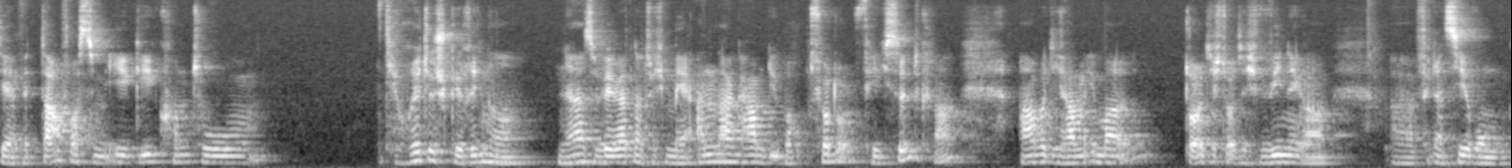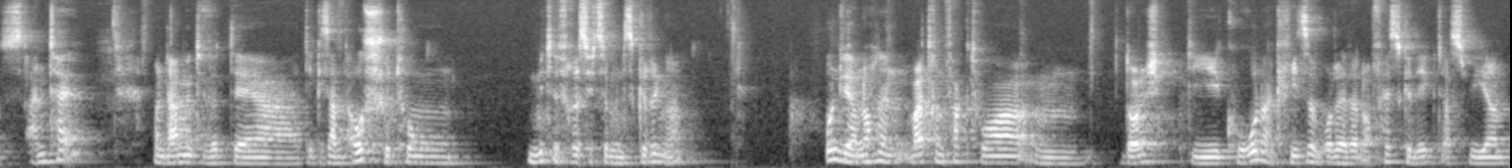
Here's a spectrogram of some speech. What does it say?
der Bedarf aus dem EEG-Konto theoretisch geringer. Ne? Also wir werden natürlich mehr Anlagen haben, die überhaupt förderfähig sind, klar, aber die haben immer deutlich, deutlich weniger äh, Finanzierungsanteil und damit wird der, die Gesamtausschüttung mittelfristig zumindest geringer. Und wir haben noch einen weiteren Faktor. Ähm, durch die Corona-Krise wurde dann auch festgelegt, dass wir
